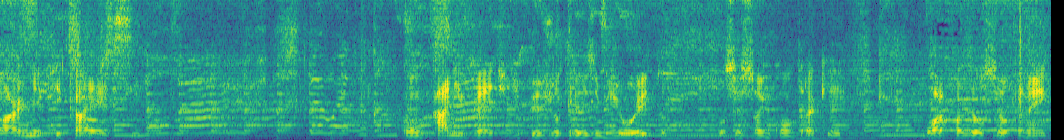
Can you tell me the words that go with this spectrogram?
Alarme FKS com canivete de Peugeot 3008 você só encontra aqui. Bora fazer o seu também?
